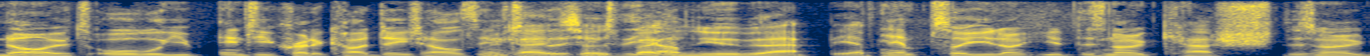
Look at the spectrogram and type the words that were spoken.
No, it's all you enter your credit card details into Okay, the, so into it's the back app. in the Uber app. Yep. Yep. So you don't. You, there's no cash. There's no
